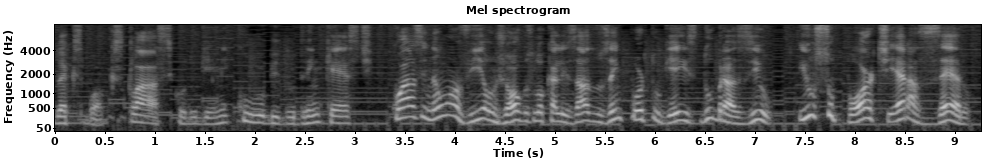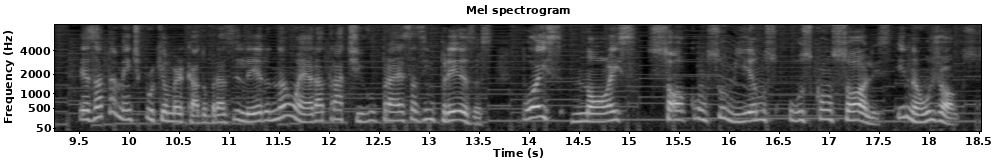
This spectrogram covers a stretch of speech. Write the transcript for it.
do Xbox clássico, do GameCube, do Dreamcast, quase não haviam jogos localizados em português do Brasil e o suporte era zero, exatamente porque o mercado brasileiro não era atrativo para essas empresas, pois nós só consumíamos os consoles e não os jogos.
